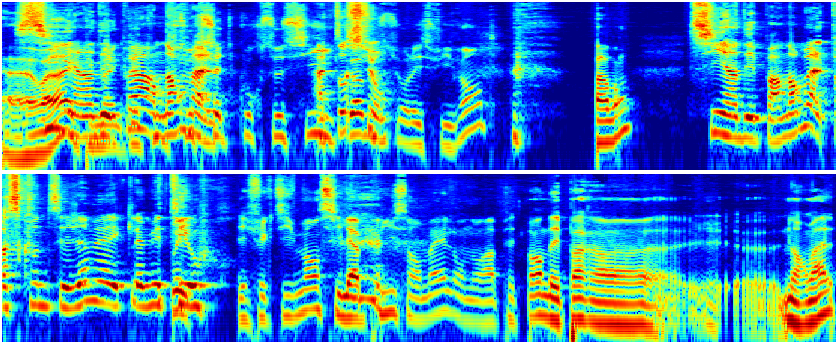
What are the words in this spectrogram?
Euh, S'il voilà. y a un départ normal. Sur cette course-ci, comme sur les suivantes. Pardon? S'il y a un départ normal, parce qu'on ne sait jamais avec la météo. Effectivement, si la pluie s'en mêle, on n'aura peut-être pas un départ euh, euh, normal.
